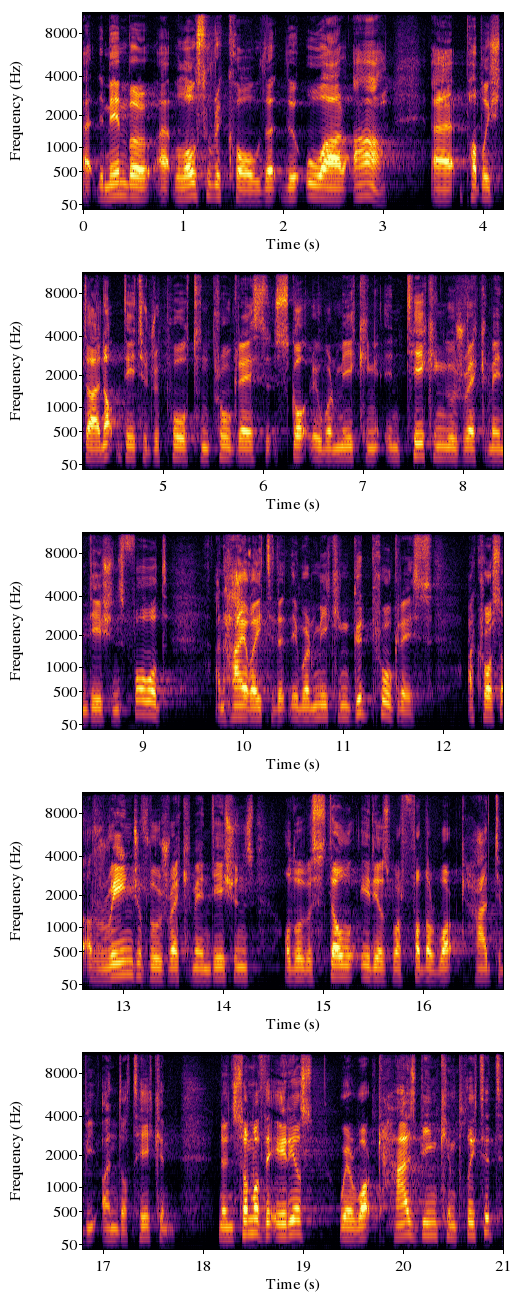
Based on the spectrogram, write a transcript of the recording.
Uh, the member uh, will also recall that the ORR uh, published an updated report on progress that ScotRail were making in taking those recommendations forward and highlighted that they were making good progress across a range of those recommendations, although there were still areas where further work had to be undertaken. Now, in some of the areas where work has been completed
